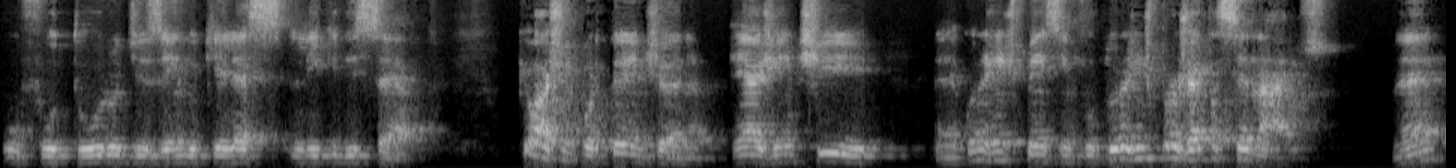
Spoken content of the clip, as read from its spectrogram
o futuro dizendo que ele é líquido e certo. O que eu acho importante, Ana, é a gente, é, quando a gente pensa em futuro, a gente projeta cenários, né?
